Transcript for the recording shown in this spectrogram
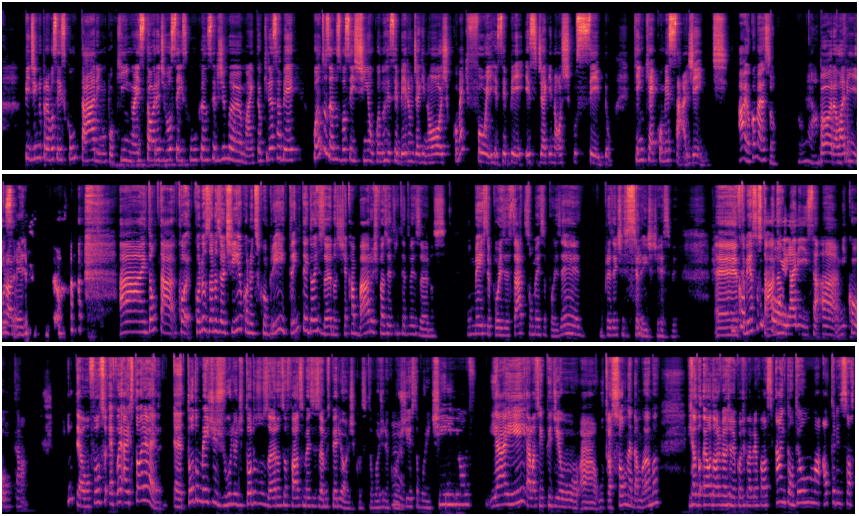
pedindo para vocês contarem um pouquinho a história de vocês com o câncer de mama. Então, eu queria saber quantos anos vocês tinham quando receberam o diagnóstico, como é que foi receber esse diagnóstico cedo? Quem quer começar, gente? Ah, eu começo. Vamos lá. Bora, Larissa. Por ordem. Então. ah, então tá. Quantos anos eu tinha quando eu descobri? 32 anos. Tinha acabado de fazer 32 anos. Um mês depois, exatos um mês depois. É, um presente excelente de receber. É, fiquei bem assustada. Foi, Larissa? Ah, me conta. Então, é, a história é, é, todo mês de julho de todos os anos eu faço meus exames periódicos. Então, vou ginecologista, hum. bonitinho. E aí, ela sempre pediu a ultrassom, né, da mama. E eu, eu adoro minha ginecologista, ela vira e fala assim, ah, então, tem uma autorização,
